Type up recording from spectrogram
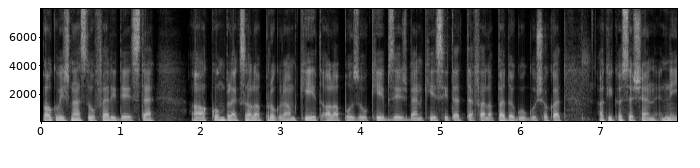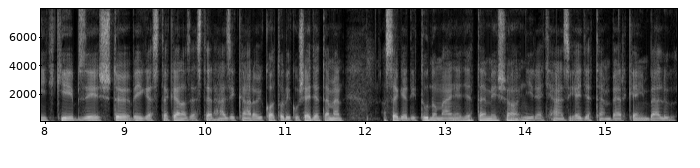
Palkovics László felidézte, a komplex alapprogram két alapozó képzésben készítette fel a pedagógusokat, akik összesen négy képzést végeztek el az Eszterházi Károly Katolikus Egyetemen, a Szegedi Tudományegyetem és a Nyíregyházi Egyetem berkein belül.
